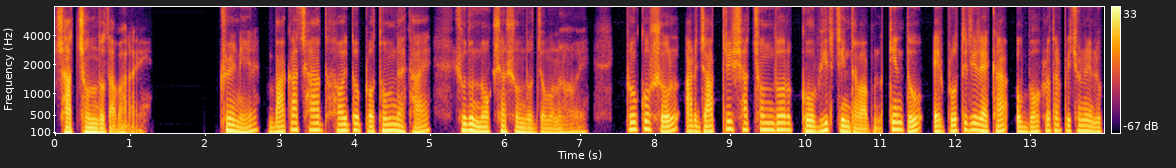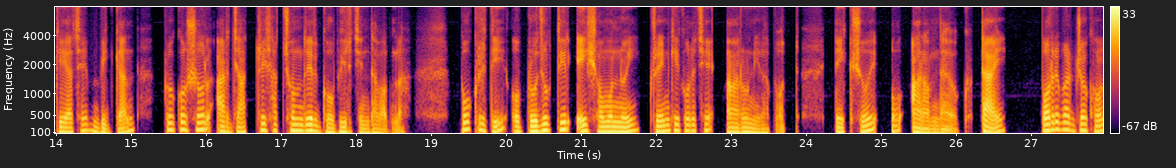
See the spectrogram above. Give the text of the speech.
স্বাচ্ছন্দ্যতা বাড়ায়। ট্রেনের বাঁকা ছাদ হয়তো প্রথম দেখায়, শুধু নকশার সৌন্দর্য মনে হয়। প্রকৌশল আর যাত্রীর স্বাচ্ছন্দ্যর গভীর চিন্তাভাবনা। কিন্তু এর প্রতিটি রেখা ও বক্রতার পিছনে লুকিয়ে আছে বিজ্ঞান প্রকৌশল আর যাত্রী স্বাচ্ছন্দ্যের গভীর চিন্তাভাবনা। প্রকৃতি ও প্রযুক্তির এই সমন্বয় ট্রেনকে করেছে আরও নিরাপদ, টেকসই ও আরামদায়ক। তাই, পরের বার যখন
